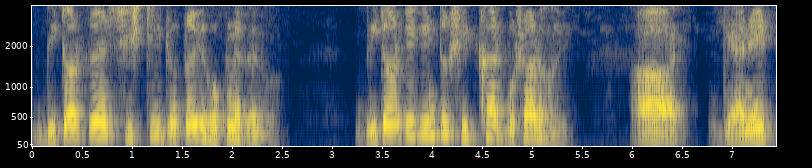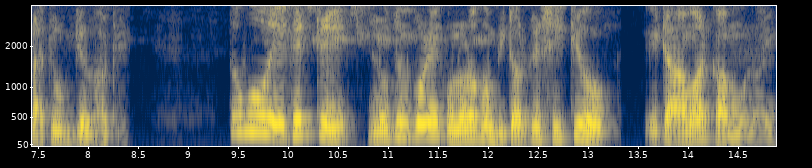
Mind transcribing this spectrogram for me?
বিতর্কের সৃষ্টি যতই হোক না কেন, বিতর্কে কিন্তু শিক্ষার প্রসার হয় আর জ্ঞানের প্রাচুর্য ঘটে। তবুও এক্ষেত্রে নতুন করে কোনো রকম বিতর্কের সৃষ্টি হোক, এটা আমার কাম্য নয়।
